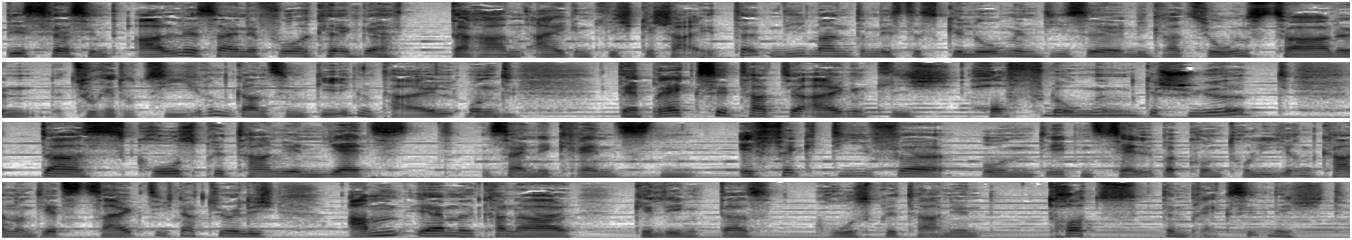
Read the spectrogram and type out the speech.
Bisher sind alle seine Vorgänger daran eigentlich gescheitert. Niemandem ist es gelungen, diese Migrationszahlen zu reduzieren, ganz im Gegenteil. Und der Brexit hat ja eigentlich Hoffnungen geschürt dass Großbritannien jetzt seine Grenzen effektiver und eben selber kontrollieren kann. Und jetzt zeigt sich natürlich, am Ärmelkanal gelingt das Großbritannien trotz dem Brexit nicht.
